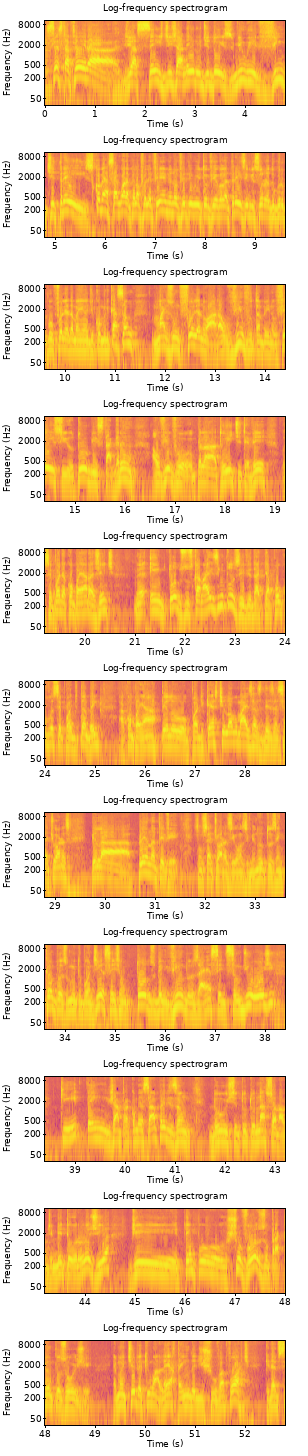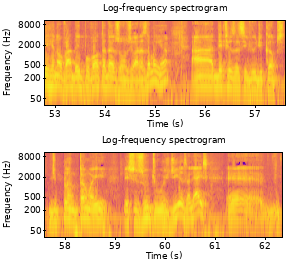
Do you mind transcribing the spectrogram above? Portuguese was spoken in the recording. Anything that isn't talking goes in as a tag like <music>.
Sexta-feira, dia 6 de janeiro de 2023. Começa agora pela Folha FM 98,3, emissora do grupo Folha da Manhã de Comunicação. Mais um Folha no Ar, ao vivo também no Face, YouTube, Instagram, ao vivo pela Twitch TV. Você pode acompanhar a gente né, em todos os canais, inclusive daqui a pouco você pode também acompanhar pelo podcast logo mais às 17 horas pela Plena TV. São 7 horas e 11 minutos em Campos. Muito bom dia, sejam todos bem-vindos a essa edição de hoje que tem já para começar a previsão do Instituto Nacional de Meteorologia de tempo chuvoso para Campos hoje. É mantido aqui um alerta ainda de chuva forte, que deve ser renovado aí por volta das 11 horas da manhã. A Defesa Civil de Campos, de plantão aí nesses últimos dias, aliás, é,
